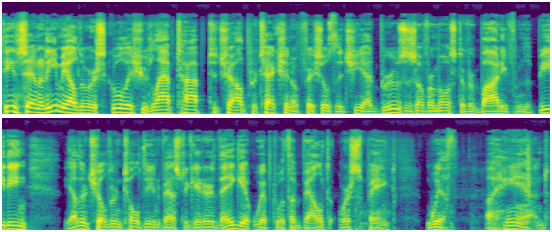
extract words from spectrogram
Teen sent an email to her school issued laptop to child protection officials that she had bruises over most of her body from the beating. The other children told the investigator they get whipped with a belt or spanked with a hand.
